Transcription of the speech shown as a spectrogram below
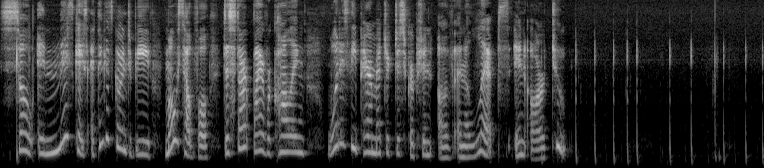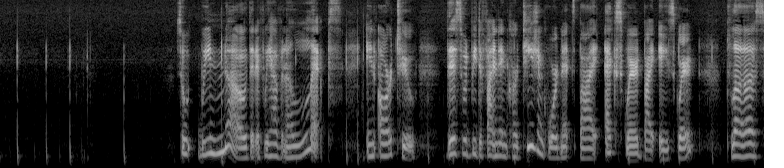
So in this case, I think it's going to be most helpful to start by recalling what is the parametric description of an ellipse in R2. So we know that if we have an ellipse in R2, this would be defined in Cartesian coordinates by x squared by a squared plus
